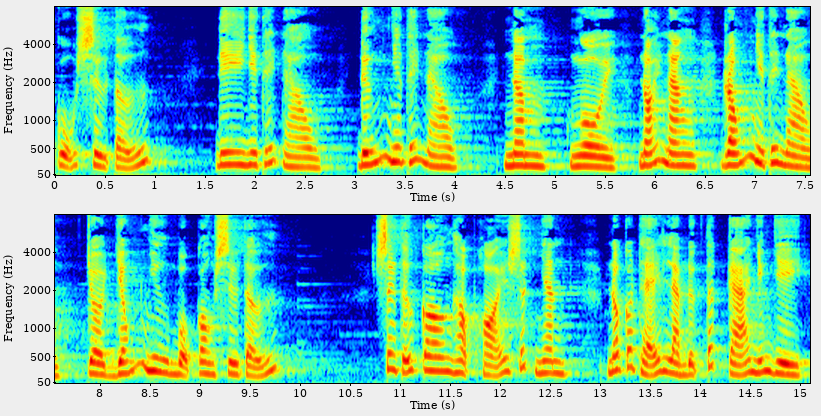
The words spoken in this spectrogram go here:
của sư tử. Đi như thế nào, đứng như thế nào, nằm, ngồi, nói năng, rống như thế nào cho giống như một con sư tử. Sư tử con học hỏi rất nhanh, nó có thể làm được tất cả những gì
